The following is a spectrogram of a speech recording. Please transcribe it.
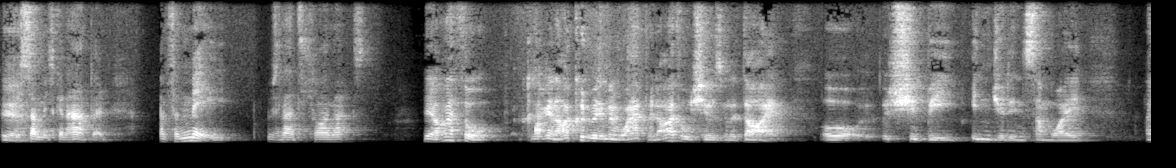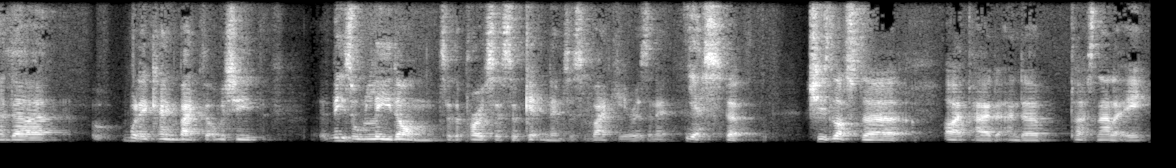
because Yeah. something's going to happen. And for me, it was an anticlimax. Yeah, I thought because again I couldn't really remember what happened. I thought she was going to die or should be injured in some way, and uh, when it came back, that obviously these all lead on to the process of getting them to Slovakia, isn't it? Yes. That she's lost her iPad and her personality.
